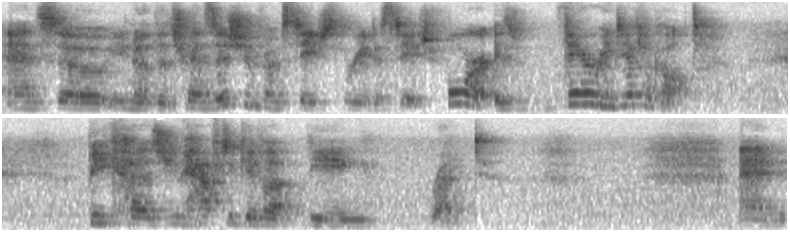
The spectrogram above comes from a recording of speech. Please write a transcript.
And so, you know, the transition from stage three to stage four is very difficult because you have to give up being right. And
